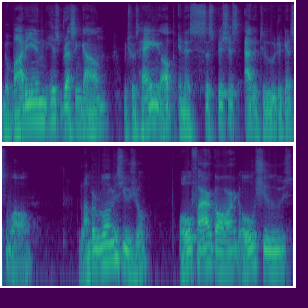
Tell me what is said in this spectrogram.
nobody in his dressing gown, which was hanging up in a suspicious attitude against the wall. Lumber room as usual, old fire guard, old shoes,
